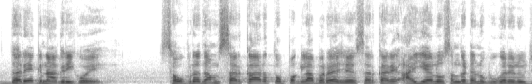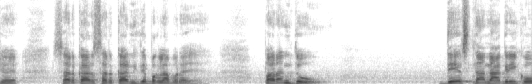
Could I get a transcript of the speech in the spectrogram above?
દરેક નાગરિકોએ સૌપ્રથમ સરકાર તો પગલાં ભરે છે, સરકારે આઈએલઓ સંગઠન ઊભું કરેલું છે, સરકાર સરકારની રીતે પગલાં ભરે છે. પરંતુ દેશના નાગરિકો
